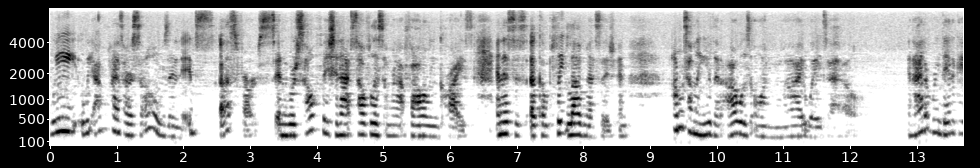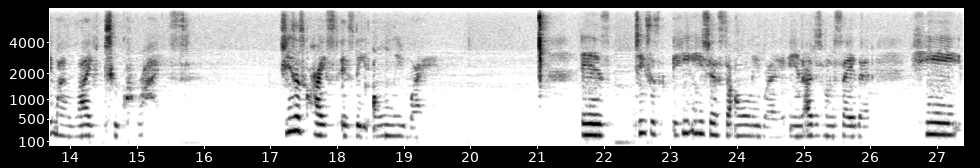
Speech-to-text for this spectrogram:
we we idolize ourselves and it's us first and we're selfish and not selfless and we're not following christ and this is a complete love message and i'm telling you that i was on my way to hell and i had to rededicate my life to christ jesus christ is the only way is jesus he, he's just the only way and i just want to say that he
